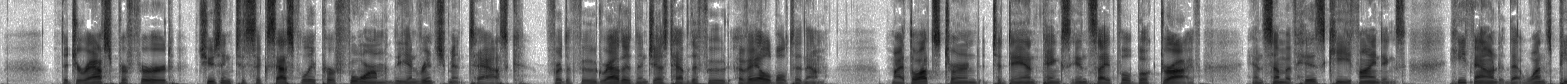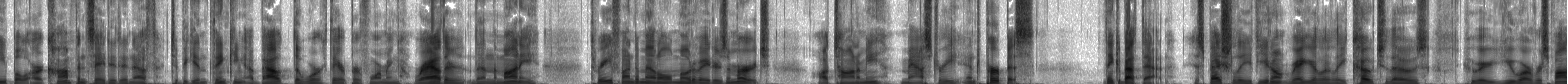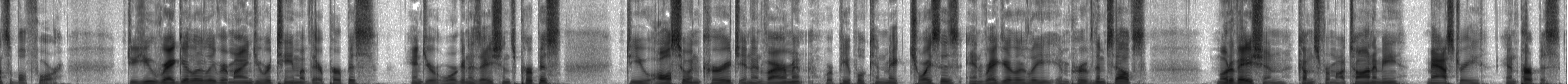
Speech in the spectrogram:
the giraffes preferred choosing to successfully perform the enrichment task for the food rather than just have the food available to them. My thoughts turned to Dan Pink's insightful book Drive and some of his key findings. He found that once people are compensated enough to begin thinking about the work they are performing rather than the money, three fundamental motivators emerge autonomy, mastery, and purpose. Think about that, especially if you don't regularly coach those who you are responsible for. Do you regularly remind your team of their purpose and your organization's purpose? Do you also encourage an environment where people can make choices and regularly improve themselves? Motivation comes from autonomy, mastery, and purpose.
